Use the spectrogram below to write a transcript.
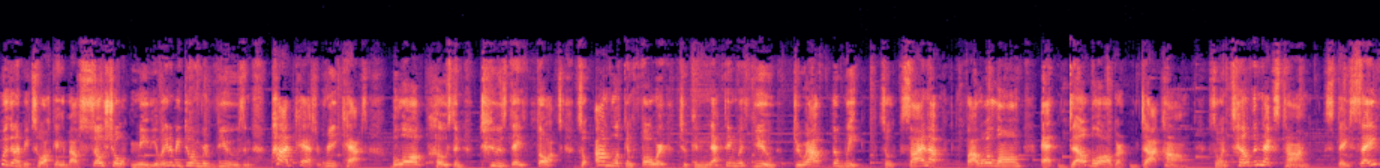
we're going to be talking about social media. We're going to be doing reviews and podcast recaps, blog posts, and Tuesday thoughts. So I'm looking forward to connecting with you throughout the week. So sign up, follow along at dellblogger.com. So until the next time, stay safe,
